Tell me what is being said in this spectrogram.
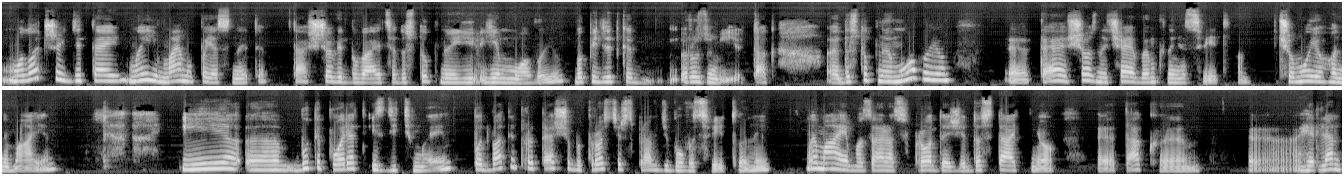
молодших дітей, ми їм маємо пояснити, та, що відбувається доступною їм мовою, бо підлітки розуміють так, е, доступною мовою е, те, що означає вимкнення світла, чому його немає. І е, бути поряд із дітьми, подбати про те, щоб простір справді був освітлений. Ми маємо зараз в продажі достатньо е, так, е, гірлянд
